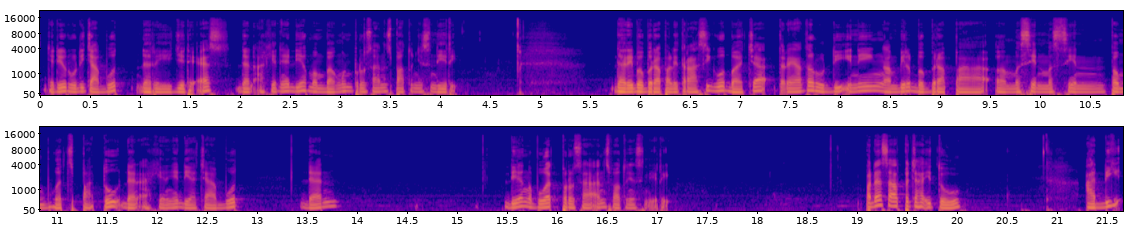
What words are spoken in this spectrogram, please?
jadi Rudy cabut dari JDS dan akhirnya dia membangun perusahaan sepatunya sendiri. Dari beberapa literasi gue baca ternyata Rudy ini ngambil beberapa eh, mesin-mesin pembuat sepatu dan akhirnya dia cabut dan dia ngebuat perusahaan sepatunya sendiri. Pada saat pecah itu, Adi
